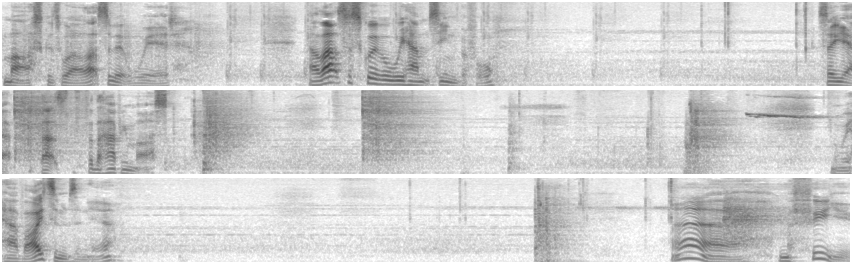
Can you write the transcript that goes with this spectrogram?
mask as well. That's a bit weird. Now that's a squiggle we haven't seen before. So yeah, that's for the happy mask. And we have items in here. Ah, Mafuyu.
